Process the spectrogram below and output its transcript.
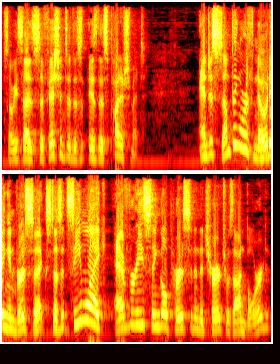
So he says, sufficient is this punishment. And just something worth noting in verse 6 does it seem like every single person in the church was on board?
